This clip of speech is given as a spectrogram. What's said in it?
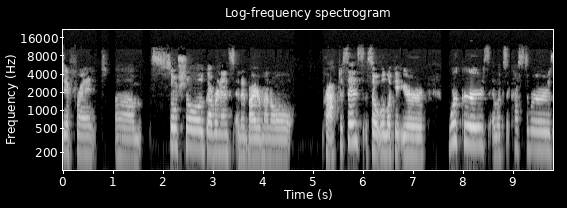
different um, social governance and environmental practices. So it will look at your workers, it looks at customers,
